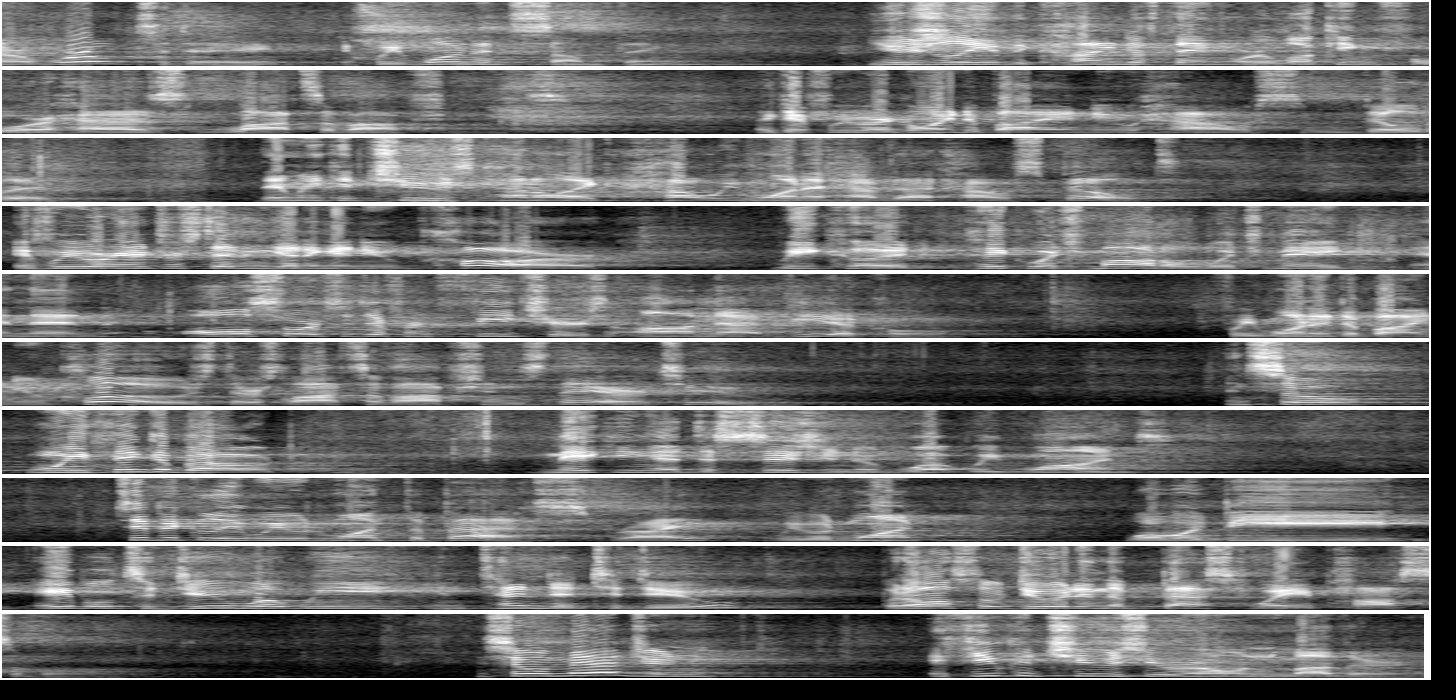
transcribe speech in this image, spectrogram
In our world today, if we wanted something, usually the kind of thing we're looking for has lots of options. Like if we were going to buy a new house and build it, then we could choose kind of like how we want to have that house built. If we were interested in getting a new car, we could pick which model, which make, and then all sorts of different features on that vehicle. If we wanted to buy new clothes, there's lots of options there too. And so when we think about making a decision of what we want, typically we would want the best, right? We would want what would be able to do what we intended to do, but also do it in the best way possible. And so imagine if you could choose your own mother,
